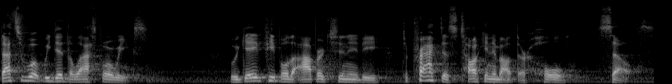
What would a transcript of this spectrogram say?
That's what we did the last four weeks. We gave people the opportunity to practice talking about their whole selves,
